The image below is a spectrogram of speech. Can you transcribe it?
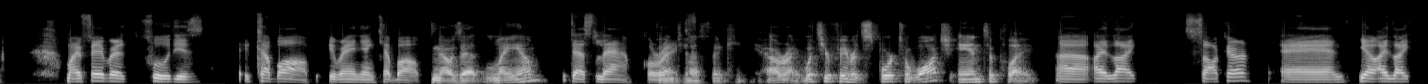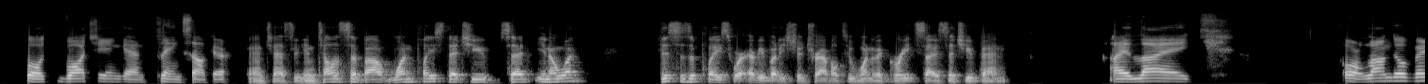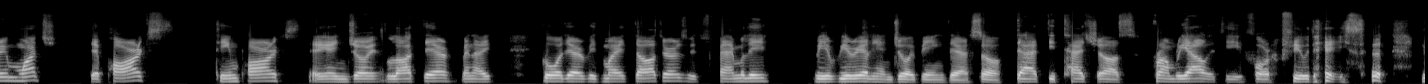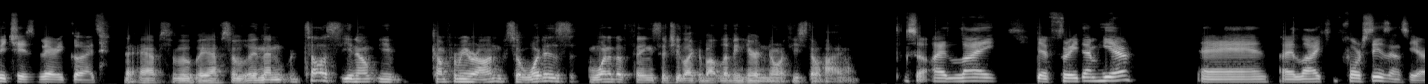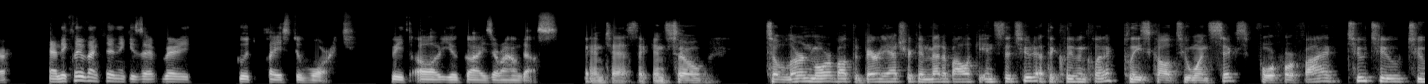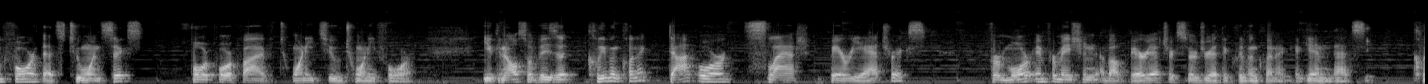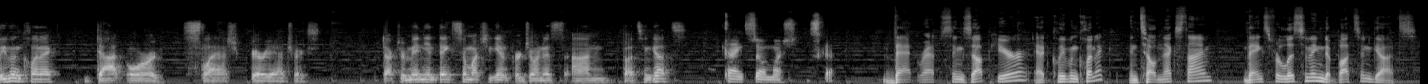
My favorite food is kebab, Iranian kebab. Now, is that lamb? That's lamb, correct. Fantastic. All right. What's your favorite sport to watch and to play? Uh, I like soccer, and yeah, I like both watching and playing soccer. Fantastic. And tell us about one place that you said, you know what, this is a place where everybody should travel to, one of the great sites that you've been. I like Orlando very much, the parks, theme parks. I enjoy a lot there. When I go there with my daughters, with family, we, we really enjoy being there. So that detach us from reality for a few days, which is very good. Absolutely, absolutely. And then tell us, you know, you come from Iran. So what is one of the things that you like about living here in Northeast Ohio? So I like the freedom here and I like four seasons here. And the Cleveland Clinic is a very good place to work with all you guys around us. Fantastic. And so to learn more about the Bariatric and Metabolic Institute at the Cleveland Clinic, please call 216 445 2224. That's 216 445 2224. You can also visit clevelandclinic.org slash bariatrics for more information about bariatric surgery at the Cleveland Clinic. Again, that's clevelandclinic.org slash bariatrics. Dr. Aminian, thanks so much again for joining us on Butts and Guts. Thanks so much, Scott. That wraps things up here at Cleveland Clinic. Until next time, thanks for listening to Butts and Guts.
